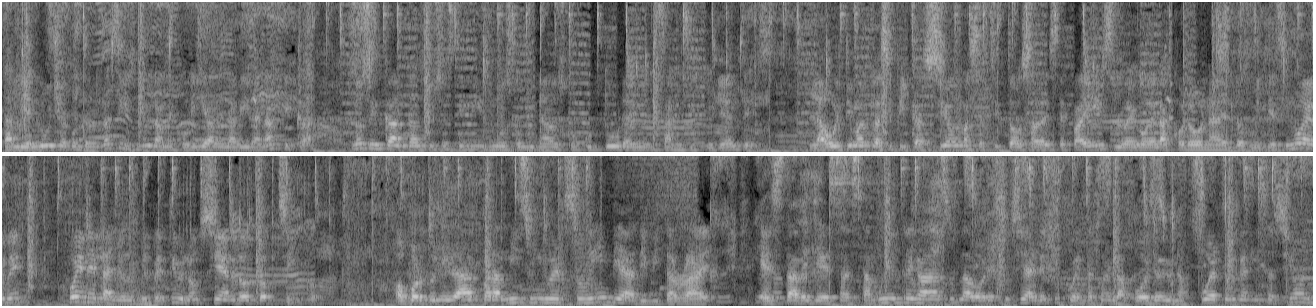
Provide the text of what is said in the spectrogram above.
También lucha contra el racismo y la mejoría de la vida en África. Nos encantan sus estilismos combinados con cultura y mensajes influyentes la última clasificación más exitosa de este país luego de la corona del 2019 fue en el año 2021 siendo top 5. Oportunidad para Miss Universo India, Divita Rai. Esta belleza está muy entregada a sus labores sociales y cuenta con el apoyo de una fuerte organización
